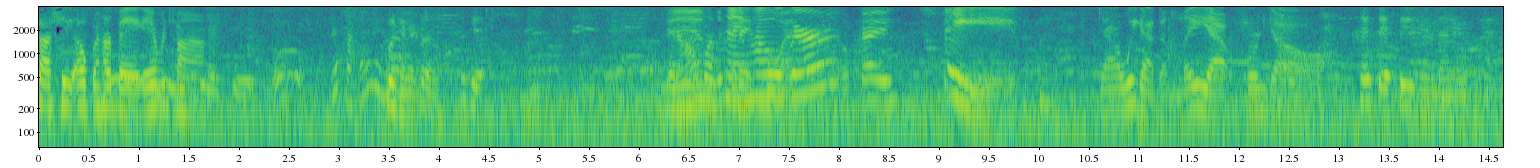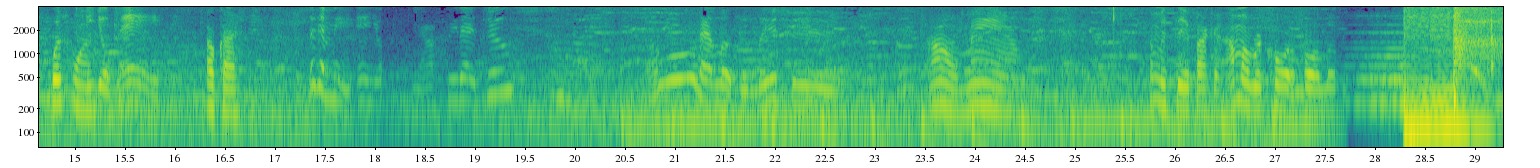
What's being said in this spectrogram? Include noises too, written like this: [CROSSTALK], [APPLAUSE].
How she open her bag every time. That's a whole Look at her. Look at That almost came home, girl. Okay. Shit. Y'all, we got the layout for y'all. Taste that seasoning down there. Which one? In your bag. Okay. Look at me. Your Y'all see that juice? Oh, that look delicious. Oh man. Let me see if I can. I'm gonna record for a little bit.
